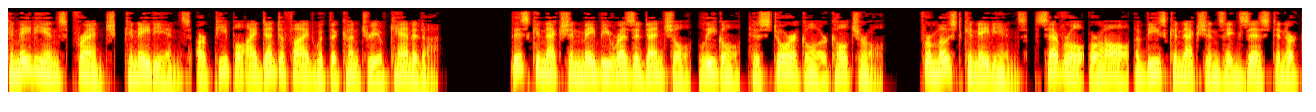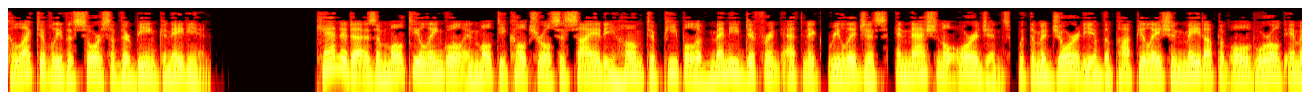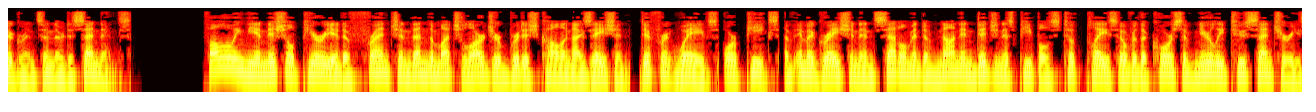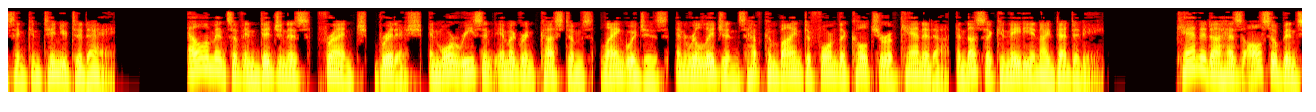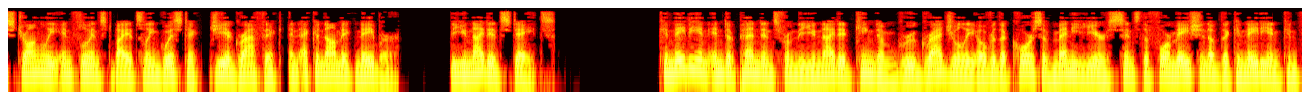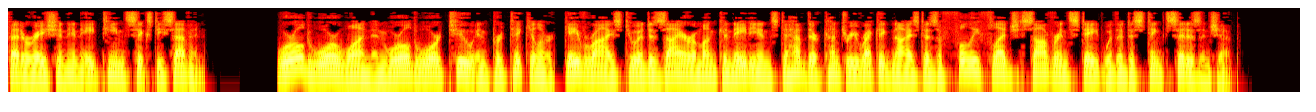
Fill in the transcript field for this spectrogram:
Canadians French, Canadians are people identified with the country of Canada. This connection may be residential, legal, historical or cultural. For most Canadians, several or all of these connections exist and are collectively the source of their being Canadian. Canada is a multilingual and multicultural society home to people of many different ethnic, religious, and national origins, with the majority of the population made up of Old World immigrants and their descendants. Following the initial period of French and then the much larger British colonisation, different waves or peaks of immigration and settlement of non-Indigenous peoples took place over the course of nearly two centuries and continue today. Elements of indigenous, French, British, and more recent immigrant customs, languages, and religions have combined to form the culture of Canada, and thus a Canadian identity. Canada has also been strongly influenced by its linguistic, geographic, and economic neighbour—the United States. Canadian independence from the United Kingdom grew gradually over the course of many years since the formation of the Canadian Confederation in 1867. World War I and World War II in particular, gave rise to a desire among Canadians to have their country recognized as a fully fledged sovereign state with a distinct citizenship.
